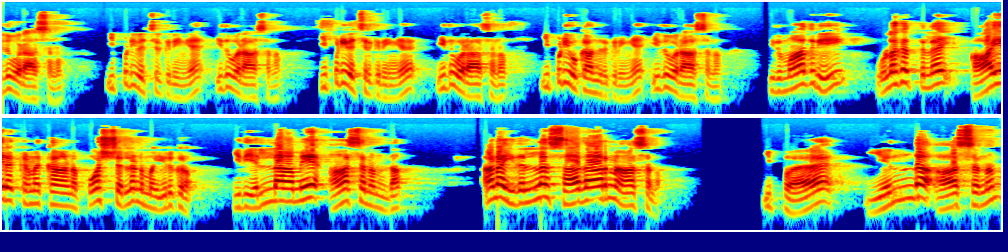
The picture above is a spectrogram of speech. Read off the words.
இது ஒரு ஆசனம். இப்படி வச்சுருக்கிறீங்க இது ஒரு ஆசனம். இப்படி வச்சுருக்கிறீங்க இது ஒரு ஆசனம். இப்படி உட்காந்துருக்கிறீங்க இது ஒரு ஆசனம். இது மாதிரி உலகத்தில் ஆயிரக்கணக்கான போஸ்டரில் நம்ம இருக்கிறோம். இது எல்லாமே ஆசனம் தான். ஆனால் இதெல்லாம் சாதாரண ஆசனம். இப்போ எந்த ஆசனம்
